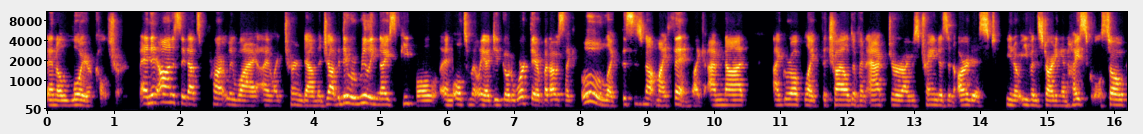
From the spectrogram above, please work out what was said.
and a lawyer culture. And it, honestly, that's partly why I like turned down the job. But they were really nice people. And ultimately, I did go to work there. But I was like, oh, like, this is not my thing. Like, I'm not I grew up like the child of an actor. I was trained as an artist, you know, even starting in high school. So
